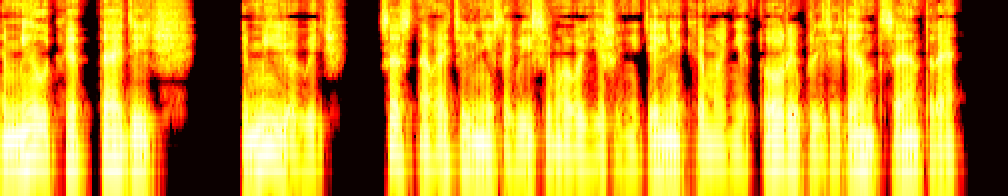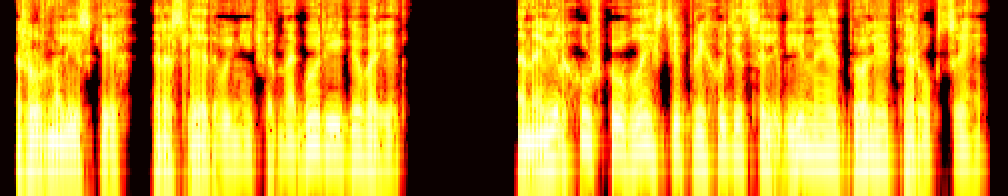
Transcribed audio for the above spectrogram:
Милка Тадич Миевич, сооснователь независимого еженедельника «Монитор» и президент Центра журналистских расследований Черногории, говорит, на верхушку власти приходится львиная доля коррупции.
